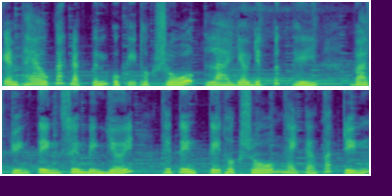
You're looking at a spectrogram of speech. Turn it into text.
kèm theo các đặc tính của kỹ thuật số là giao dịch tức thì và chuyển tiền xuyên biên giới thì tiền kỹ thuật số ngày càng phát triển,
